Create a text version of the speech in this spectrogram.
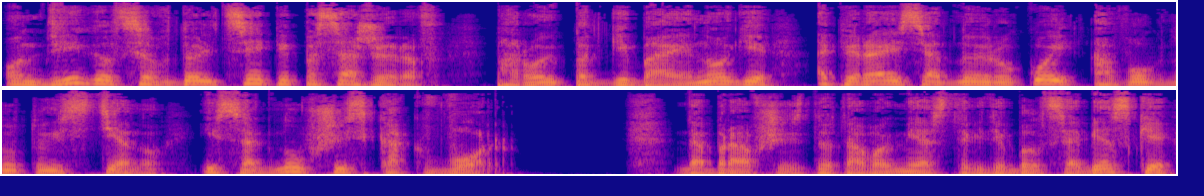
он двигался вдоль цепи пассажиров, порой подгибая ноги, опираясь одной рукой о вогнутую стену и согнувшись как вор. Добравшись до того места, где был Собески,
